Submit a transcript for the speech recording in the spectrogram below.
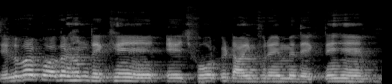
सिल्वर को अगर हम देखें, एज फोर के टाइम फ्रेम में देखते हैं,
